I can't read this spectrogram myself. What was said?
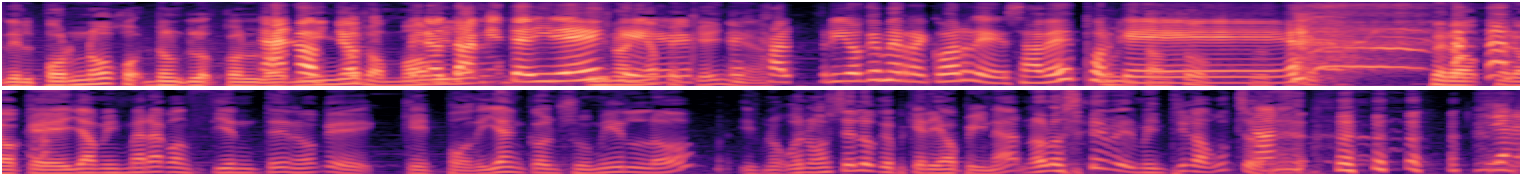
del porno con, los niños, los móviles. Pero también te diré que es el frío que me recorre, ¿sabes? Porque. pero, pero que ella misma era consciente, ¿no? Que, que podían consumirlo. Y no, bueno, no sé lo que quería opinar, no lo sé, me, intriga mucho. Mira,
